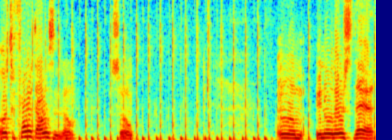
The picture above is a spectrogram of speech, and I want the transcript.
Oh, it's a four thousand though. So, um, you know, there's that.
